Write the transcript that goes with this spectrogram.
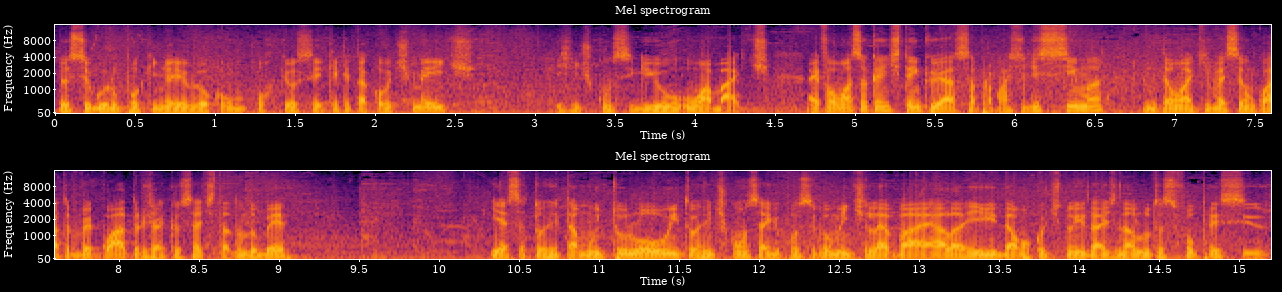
eu seguro um pouquinho ali o meu combo porque eu sei que ele tá com ultimate. E a gente conseguiu um abate. A informação que a gente tem é que o Yasuo tá pra parte de cima, então aqui vai ser um 4v4, já que o set tá dando B. E essa torre tá muito low, então a gente consegue possivelmente levar ela e dar uma continuidade na luta se for preciso.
